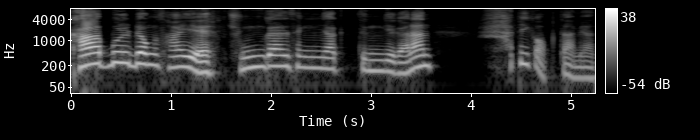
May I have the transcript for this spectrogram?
갑을병 사이에 중간 생략 등기가 난 합의가 없다면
